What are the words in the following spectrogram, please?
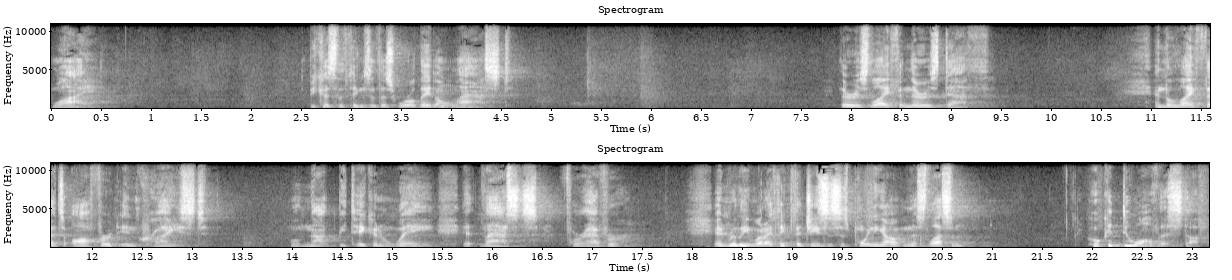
Why? Because the things of this world, they don't last. There is life and there is death. And the life that's offered in Christ will not be taken away, it lasts forever. And really, what I think that Jesus is pointing out in this lesson who could do all this stuff?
